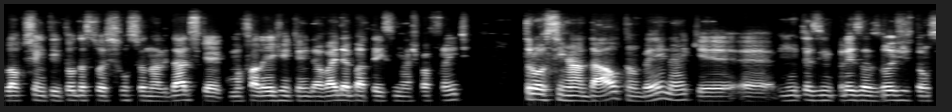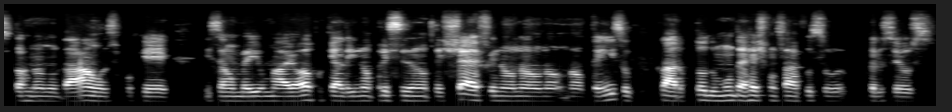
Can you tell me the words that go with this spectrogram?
Blockchain tem todas as suas funcionalidades, que é, como eu falei, a gente ainda vai debater isso mais para frente. Trouxe a DAO também, né, que é, muitas empresas hoje estão se tornando DAOs, porque isso é um meio maior, porque ali não precisa não ter chefe, não, não, não, não tem isso. Claro, todo mundo é responsável por seu, pelos seus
